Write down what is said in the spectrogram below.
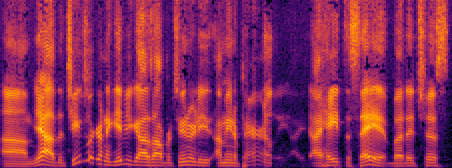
Um, yeah, the Chiefs are going to give you guys opportunities. I mean, apparently, I, I, hate to say it, but it's just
